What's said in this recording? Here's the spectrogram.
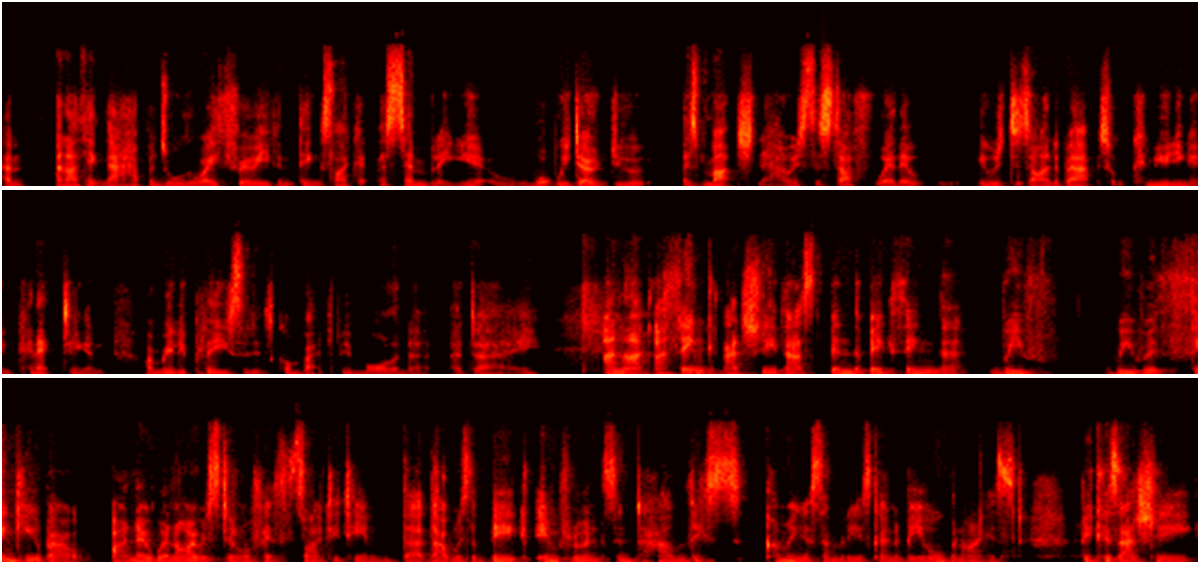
Um, and I think that happens all the way through, even things like assembly. You know, what we don't do as much now is the stuff where they, it was designed about sort of communing and connecting. And I'm really pleased that it's gone back to be more than a, a day. And I, I think actually that's been the big thing that we've we were thinking about i know when i was still on faith society team that that was a big influence into how this coming assembly is going to be organized because actually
